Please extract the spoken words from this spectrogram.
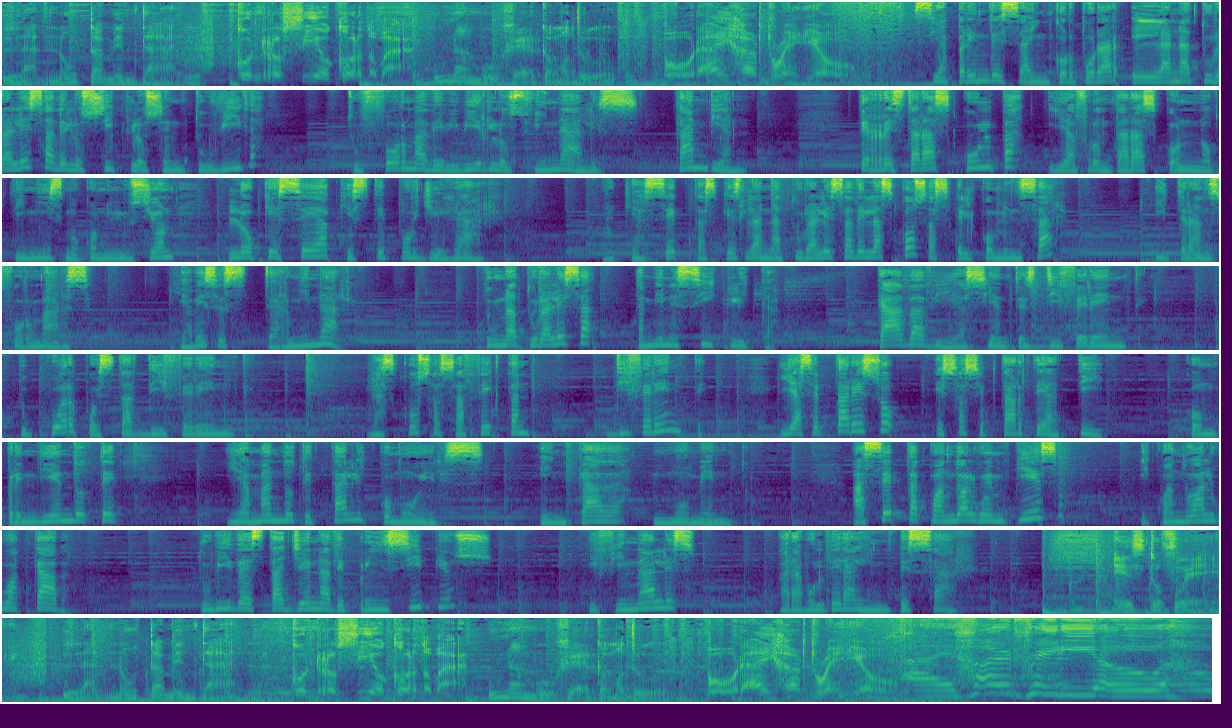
La Nota Mental. Con Rocío Córdoba. Una mujer como tú. Por iHeartRadio. Si aprendes a incorporar la naturaleza de los ciclos en tu vida, tu forma de vivir los finales cambian. Te restarás culpa y afrontarás con optimismo, con ilusión, lo que sea que esté por llegar. Porque aceptas que es la naturaleza de las cosas el comenzar y transformarse y a veces terminar. Tu naturaleza también es cíclica. Cada día sientes diferente. Tu cuerpo está diferente. Las cosas afectan diferente. Y aceptar eso es aceptarte a ti, comprendiéndote y amándote tal y como eres, en cada momento. Acepta cuando algo empieza y cuando algo acaba. Tu vida está llena de principios y finales para volver a empezar. Esto fue La Nota Mental con Rocío Córdoba, una mujer como tú, por iHeartRadio. iHeartRadio.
